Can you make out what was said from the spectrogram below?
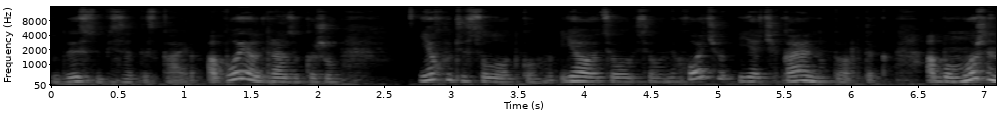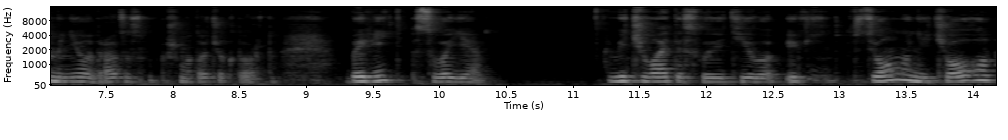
туди собі затискаю. Або я одразу кажу: я хочу солодкого, я оцього всього не хочу, і я чекаю на тортик. Або можна мені одразу шматочок торту. Беріть своє, відчувайте своє тіло, і в цьому нічого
